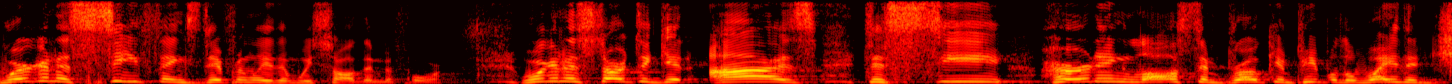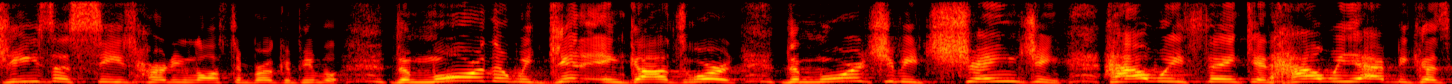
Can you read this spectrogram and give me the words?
we're going to see things differently than we saw them before we're going to start to get eyes to see hurting lost and broken people the way that jesus sees hurting lost and broken people the more that we get in god's word the more it should be changing how we think and how we act because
